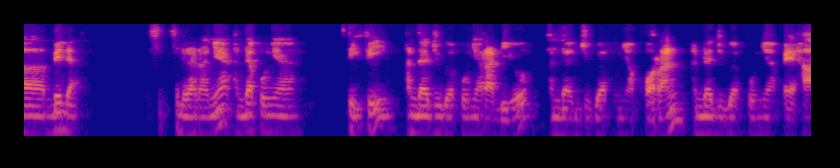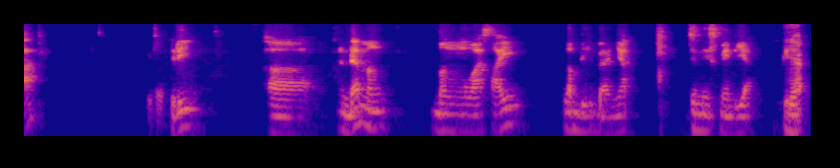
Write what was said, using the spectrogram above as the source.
uh, beda. Sederhananya Anda punya TV, Anda juga punya radio, Anda juga punya koran, Anda juga punya PH, gitu. Jadi uh, Anda meng menguasai lebih banyak jenis media. Iya.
